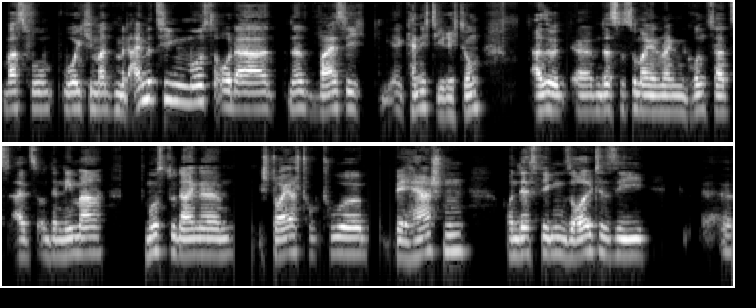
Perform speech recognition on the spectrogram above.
was, wo, wo ich jemanden mit einbeziehen muss oder ne, weiß ich, äh, kenne ich die Richtung. Also ähm, das ist so mein, mein Grundsatz. Als Unternehmer musst du deine Steuerstruktur beherrschen und deswegen sollte sie äh,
